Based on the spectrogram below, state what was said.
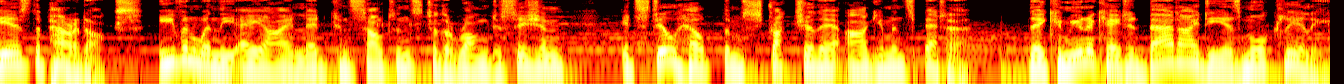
Here's the paradox. Even when the AI led consultants to the wrong decision, it still helped them structure their arguments better. They communicated bad ideas more clearly.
